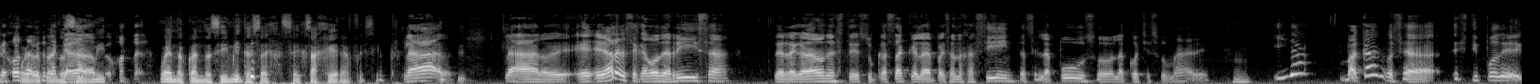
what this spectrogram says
PJ Bueno, es una cuando se cagada. imita- PJ. Bueno, cuando se imita se, se exagera, pues siempre. Claro, claro. eh, El árabe se cagó de risa. Le regalaron este su casaca la paisana Jacinta, se la puso, la coche su madre. Mm. Y ya, bacán. O sea, ese tipo de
